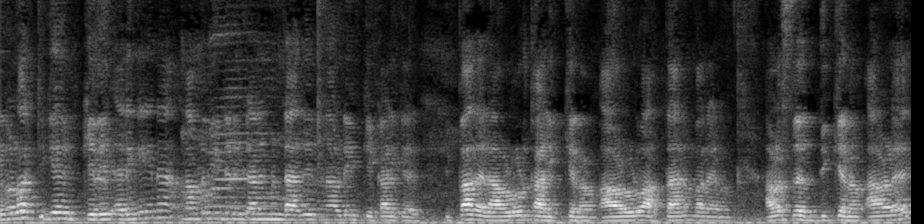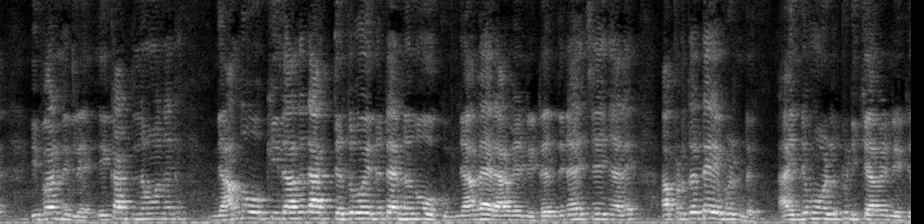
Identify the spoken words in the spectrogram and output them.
ഇവൾ ഒറ്റയ്ക്ക് ഒരിക്കൽ അല്ലെങ്കിൽ ഇങ്ങനെ നമ്മൾ വീഡിയോ എടുക്കാനും മിണ്ടാതിരുന്ന അവിടെ ഇരിക്കുക കളിക്കാൻ ഇപ്പൊ അതല്ല അവളോട് കളിക്കണം അവളോട് വർത്താനം പറയണം അവളെ ശ്രദ്ധിക്കണം അവൾ ഈ പറഞ്ഞില്ലേ ഈ കട്ടിലിന് പോകുന്നൊക്കെ ഞാൻ നോക്കിയില്ല അതിന്റെ അറ്റത്ത് പോയിട്ട് എന്നെ നോക്കും. ഞാൻ വരാൻ വേണ്ടിട്ട് എന്തിനാ വെച്ച് കഴിഞ്ഞാൽ അപ്പുറത്തെ ടേബിൾ ഉണ്ട്. അതിന്റെ മുകളിൽ പിടിക്കാൻ വേണ്ടിട്ട്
